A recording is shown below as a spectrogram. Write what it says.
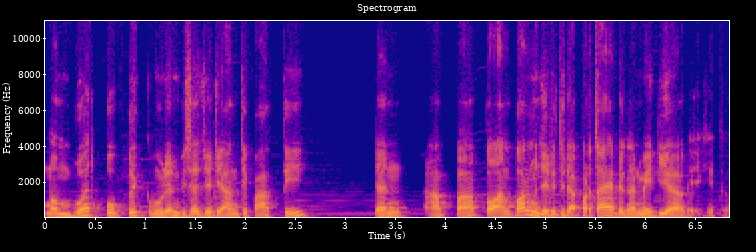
membuat publik kemudian bisa jadi antipati dan apa pelan-pelan menjadi tidak percaya dengan media kayak gitu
